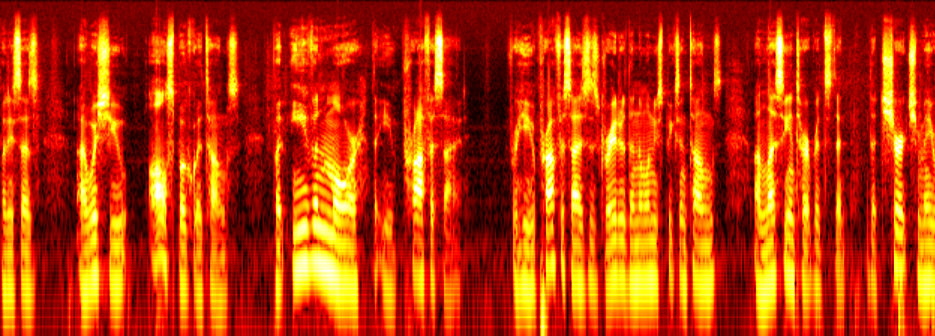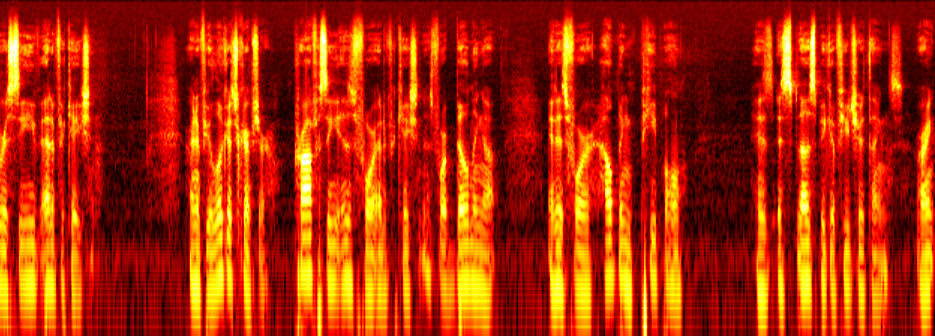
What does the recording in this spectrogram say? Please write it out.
But he says, I wish you all spoke with tongues, but even more that you prophesied. For he who prophesies is greater than the one who speaks in tongues, unless he interprets that the church may receive edification. And if you look at scripture, prophecy is for edification, is for building up. It is for helping people. It, is, it does speak of future things, right?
